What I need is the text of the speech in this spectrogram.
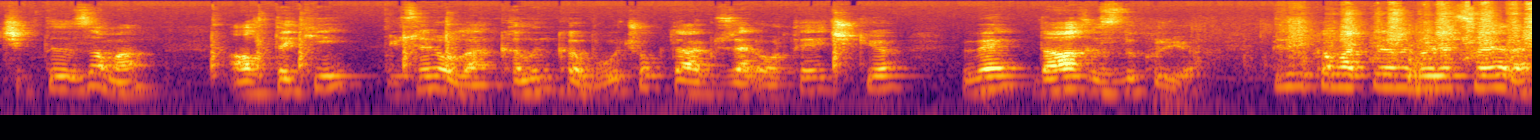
çıktığı zaman alttaki güzel olan kalın kabuğu çok daha güzel ortaya çıkıyor ve daha hızlı kuruyor. Biz bu kabaklarını böyle soyarak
